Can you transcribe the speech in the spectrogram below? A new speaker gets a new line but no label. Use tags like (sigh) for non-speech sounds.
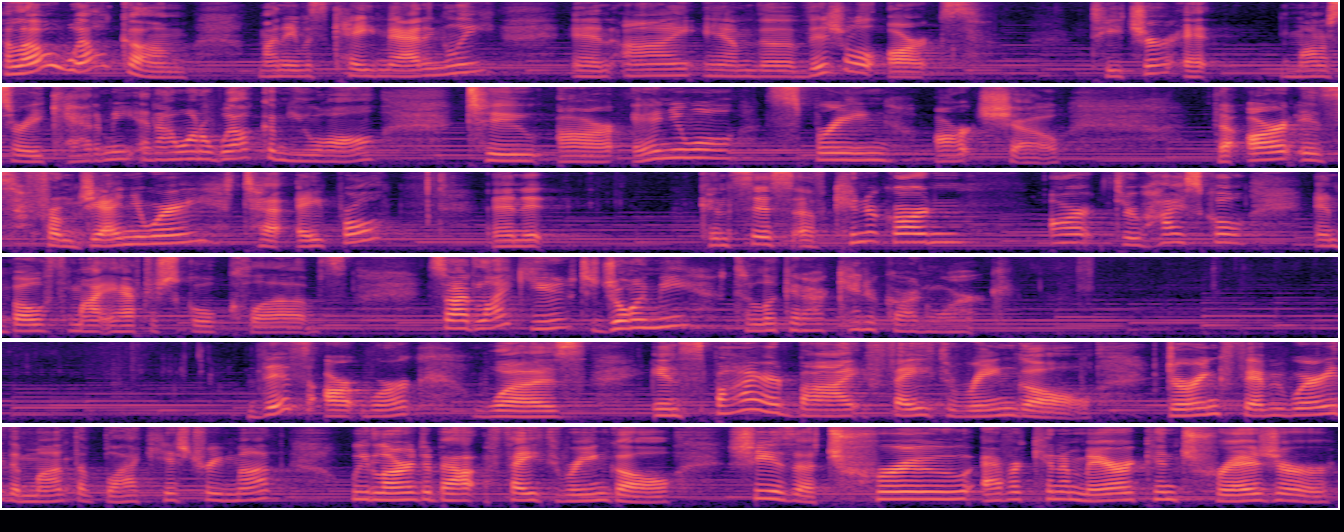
Hello, welcome. My name is Kay Mattingly, and I am the visual arts teacher at Montessori Academy, and I want to welcome you all to our annual spring art show. The art is from January to April, and it consists of kindergarten art through high school and both my after school clubs. So I'd like you to join me to look at our kindergarten work. This artwork was inspired by Faith Ringgold. During February, the month of Black History Month, we learned about Faith Ringgold. She is a true African American treasure.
